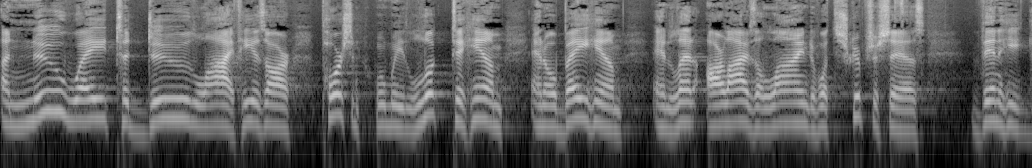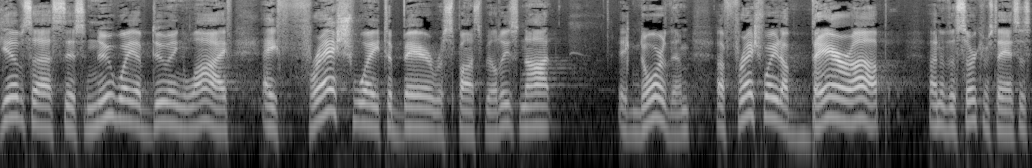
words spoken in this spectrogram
a new way to do life. He is our portion when we look to Him and obey Him and let our lives align to what the Scripture says, then He gives us this new way of doing life, a fresh way to bear responsibilities, not ignore them, a fresh way to bear up under the circumstances.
